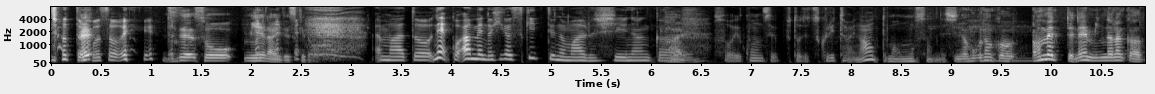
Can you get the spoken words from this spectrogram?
ちょっとこうそうい。う 全然そう見えないですけどまああとねこう雨の日が好きっていうのもあるしなんか、はい。そういうコンセプトで作りたいなってまあ思ってたんですよ、いや僕なんか雨ってねみんななんか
